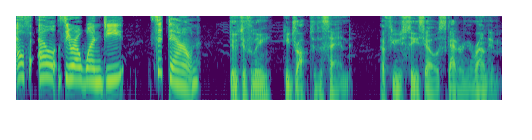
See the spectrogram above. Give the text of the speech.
FL01D, sit down. Dutifully, he dropped to the sand, a few seashells scattering around him.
